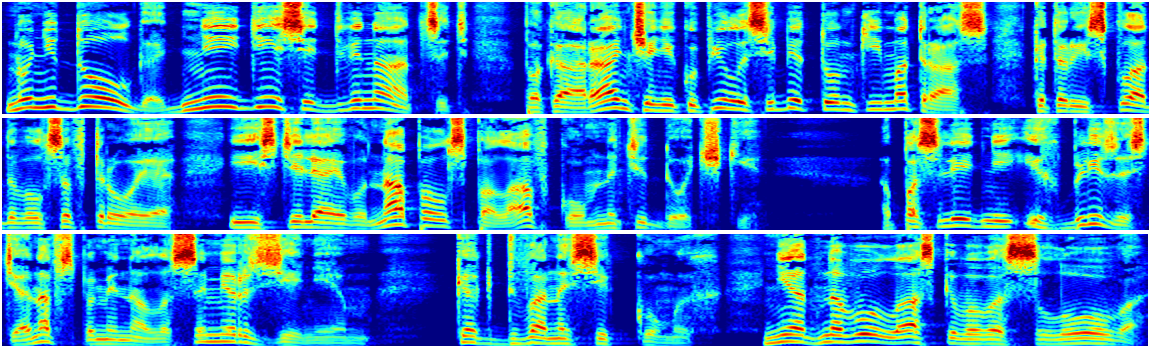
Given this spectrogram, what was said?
но недолго, дней десять-двенадцать, пока Аранча не купила себе тонкий матрас, который складывался втрое, и, стеля его на пол, спала в комнате дочки. О последней их близости она вспоминала с омерзением — как два насекомых, ни одного ласкового слова,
